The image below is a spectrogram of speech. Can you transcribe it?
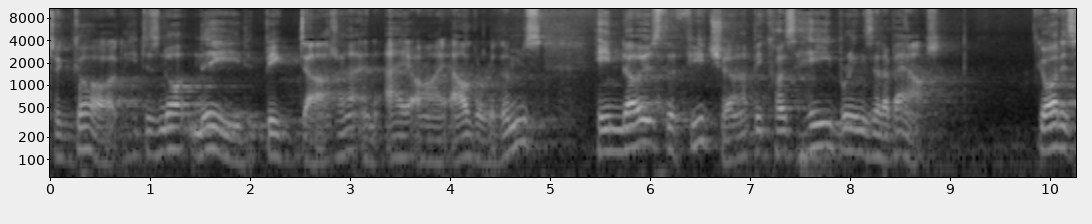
to God. He does not need big data and AI algorithms. He knows the future because He brings it about. God is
